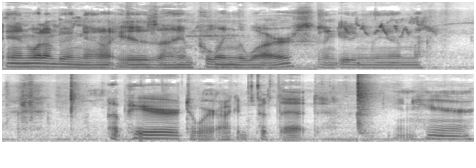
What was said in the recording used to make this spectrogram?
And what I'm doing now is I am pulling the wires and getting them up here to where I can put that in here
